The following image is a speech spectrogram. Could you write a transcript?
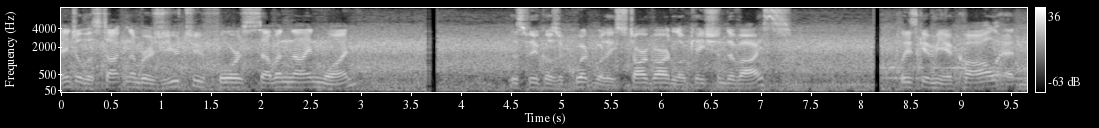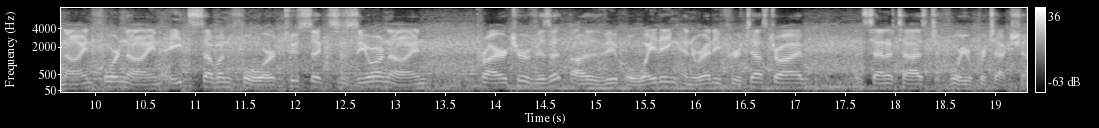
Angel, the stock number is U24791. This vehicle is equipped with a StarGuard location device. Please give me a call at 949 874 2609 prior to your visit. I'll have the vehicle waiting and ready for your test drive and sanitized for your protection.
